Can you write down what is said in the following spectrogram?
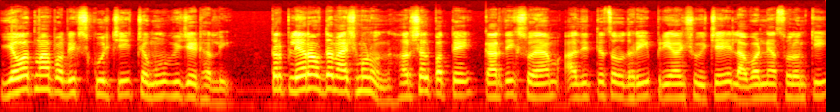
यवतमाळ पब्लिक स्कूलची चमू विजयी ठरली. तर प्लेअर ऑफ द मॅच म्हणून हर्षल पत्ते कार्तिक सोयाम आदित्य चौधरी प्रियांशू इचे लावण्या सोलंकी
